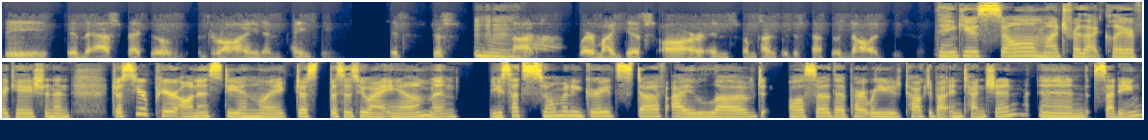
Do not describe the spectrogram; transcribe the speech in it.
be in the aspect of drawing and painting. It's just mm-hmm. not where my gifts are, and sometimes we just have to acknowledge these things. Thank you so much for that clarification and just your pure honesty and like just this is who I am and you said so many great stuff. I loved also the part where you talked about intention and setting.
